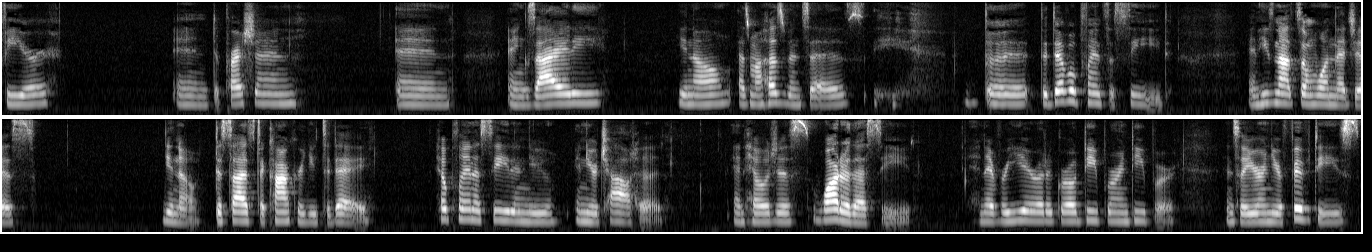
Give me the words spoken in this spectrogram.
fear and depression and anxiety. You know, as my husband says, he, the the devil plants a seed, and he's not someone that just, you know, decides to conquer you today. He'll plant a seed in you in your childhood, and he'll just water that seed, and every year it'll grow deeper and deeper, and so you're in your fifties,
